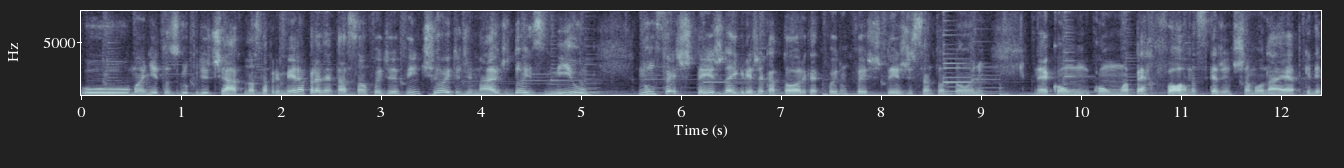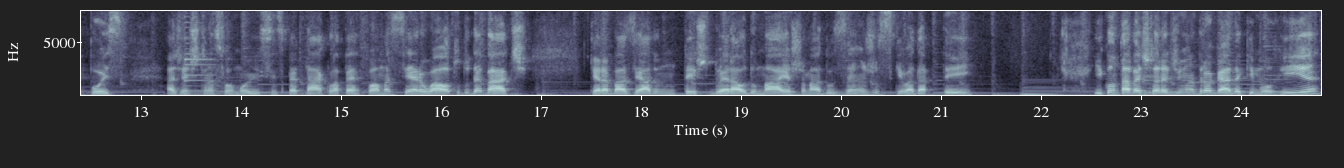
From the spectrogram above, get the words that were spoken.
o Manitos Grupo de Teatro. Nossa primeira apresentação foi dia 28 de maio de 2000 num festejo da Igreja Católica, que foi num festejo de Santo Antônio, né, com, com uma performance que a gente chamou na época e depois a gente transformou isso em espetáculo. A performance era o Alto do Debate, que era baseado num texto do Heraldo Maia chamado Os Anjos, que eu adaptei, e contava a história de uma drogada que morria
